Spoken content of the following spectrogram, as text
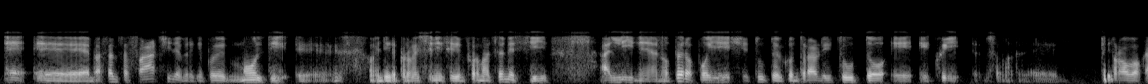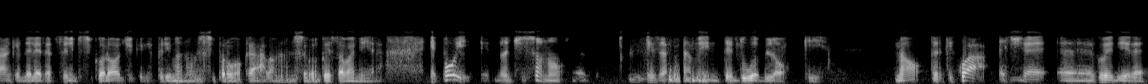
è, è, abbastanza facile perché poi molti eh, dire, professionisti di informazione si allineano, però poi esce tutto il contrario di tutto e, e qui insomma, eh, provoca anche delle reazioni psicologiche che prima non si provocavano insomma, in questa maniera. E poi eh, non ci sono esattamente due blocchi, no? perché qua eh, come dire,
